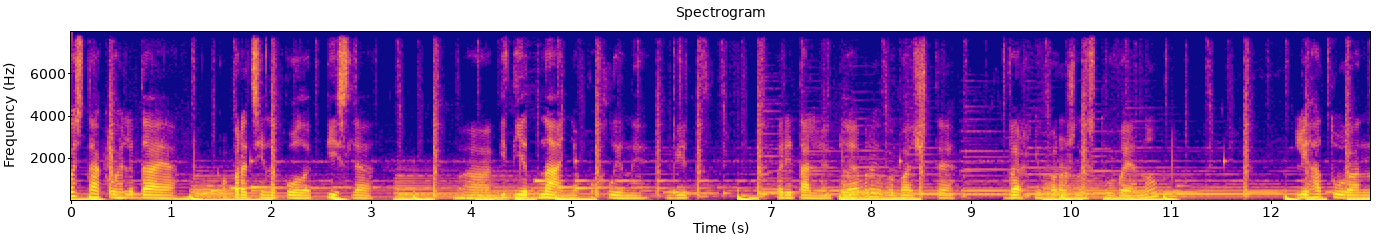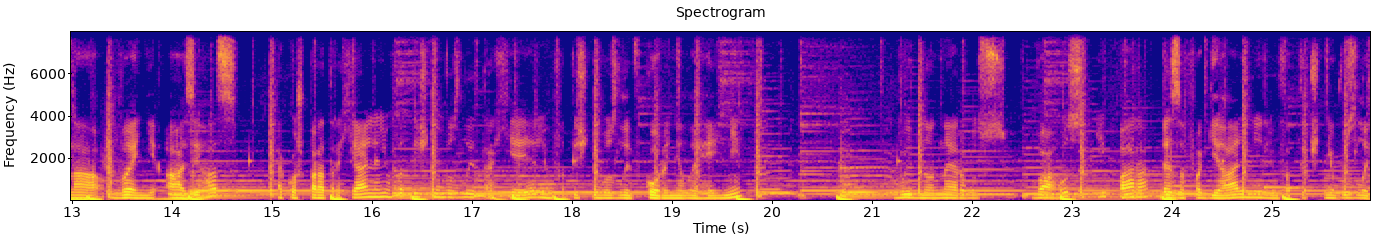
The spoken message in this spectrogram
Ось так виглядає операційне поле після е, від'єднання пухлини від парітальної плеври. Ви бачите верхню порожнисту вену, лігатура на вені азігас, також паратрахеальні лімфатичні вузли, трахея, лімфатичні вузли в корені легені. Видно нервус вагус і параезофагіальні лімфатичні вузли.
